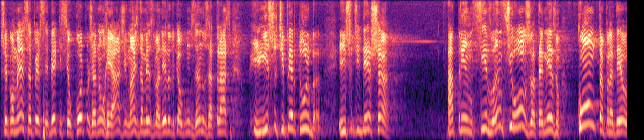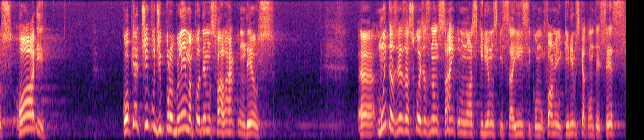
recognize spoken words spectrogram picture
Você começa a perceber que seu corpo já não reage mais da mesma maneira do que alguns anos atrás, e isso te perturba, isso te deixa apreensivo, ansioso até mesmo, conta para Deus, ore. Qualquer tipo de problema podemos falar com Deus. Uh, muitas vezes as coisas não saem como nós queríamos que saísse, conforme queríamos que acontecesse.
